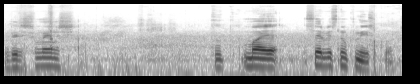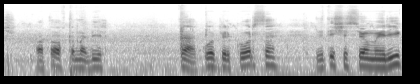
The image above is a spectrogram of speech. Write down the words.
більш-менш тут має сервісну книжку. Ото автомобіль. Так, Opel Corsa 2007 рік,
